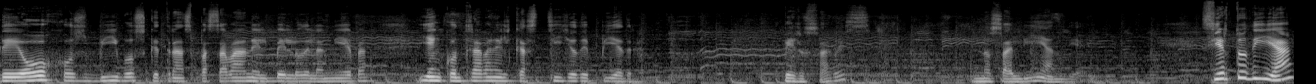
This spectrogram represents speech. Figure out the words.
de ojos vivos que traspasaban el velo de la nieve y encontraban el castillo de piedra. Pero, ¿sabes? No salían de ahí. Cierto día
